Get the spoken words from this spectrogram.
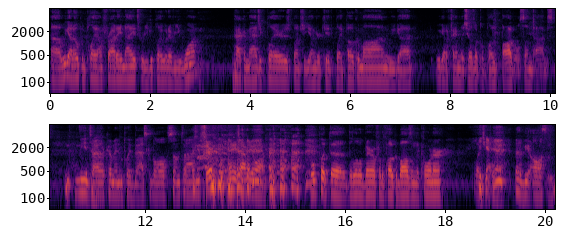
Uh, we got open play on Friday nights where you can play whatever you want. Pack of Magic players, bunch of younger kids play Pokemon. We got we got a family shows up and plays Boggle sometimes. Me and Tyler come in and play basketball sometimes. Sure, anytime you want. We'll put the the little barrel for the Pokeballs in the corner. Let you play. Yeah, that'd be awesome.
